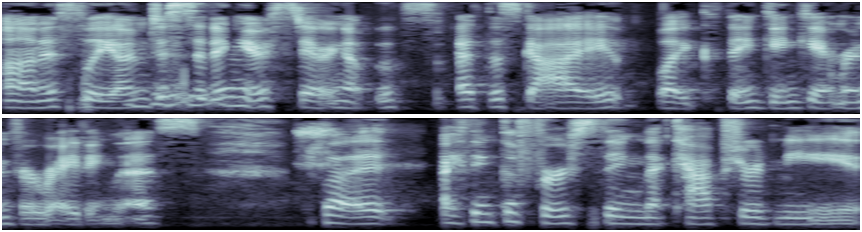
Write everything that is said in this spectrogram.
Honestly, I'm just sitting here staring up at the sky, like thanking Cameron for writing this. But I think the first thing that captured me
